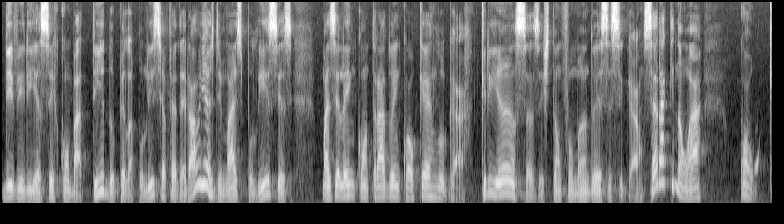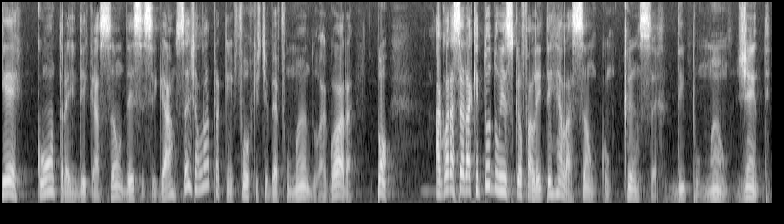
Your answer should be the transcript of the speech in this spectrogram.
deveria ser combatido pela Polícia Federal e as demais polícias, mas ele é encontrado em qualquer lugar. Crianças estão fumando esse cigarro. Será que não há qualquer contraindicação desse cigarro, seja lá para quem for que estiver fumando agora? Bom, agora será que tudo isso que eu falei tem relação com câncer de pulmão? Gente,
